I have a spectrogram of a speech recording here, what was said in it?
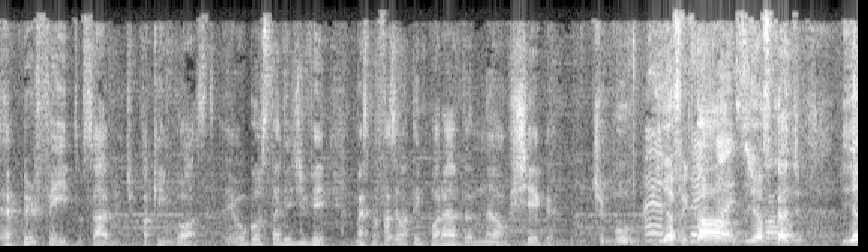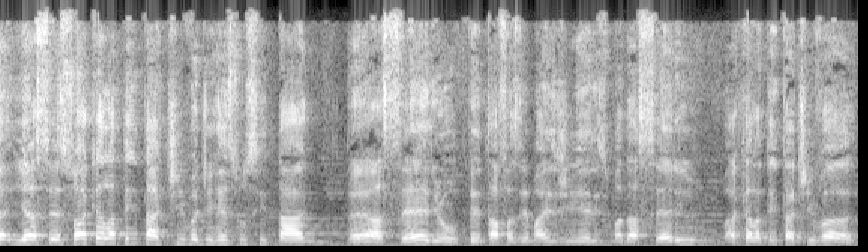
é perfeito, sabe? Tipo, pra quem gosta. Eu gostaria de ver. Mas pra fazer uma temporada, não, chega. Tipo, É, ia ficar. mais, ia, ficar de- ia, ia ser só aquela tentativa de ressuscitar é, a série ou tentar fazer mais dinheiro em cima da série. Aquela tentativa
